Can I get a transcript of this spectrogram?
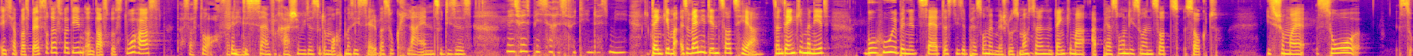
ich habe was Besseres verdient und das, was du hast, das hast du auch Ich finde, verdient. das ist einfach rasch wieder so, da macht man sich selber so klein, so dieses, ich was Besseres verdient als mich. Da denke ich mir, also wenn ich den Satz her, dann denke ich mir nicht, buhu, ich bin jetzt sad, dass diese Person mit mir Schluss macht, sondern dann denke ich mir, eine Person, die so einen Satz sagt, ist schon mal so, so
